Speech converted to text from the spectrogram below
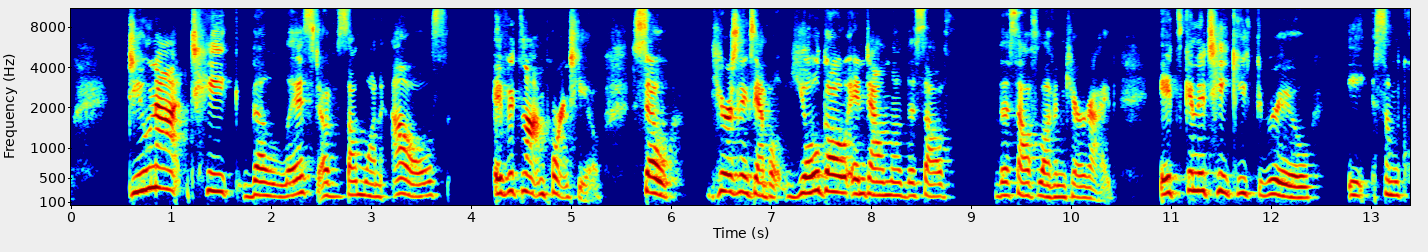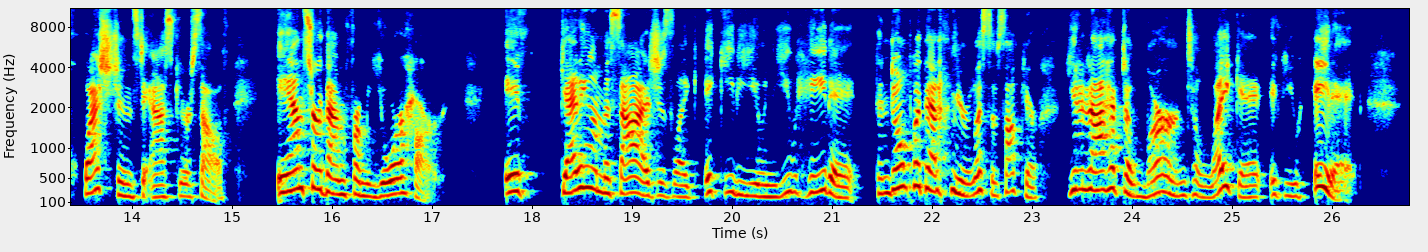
Do not take the list of someone else if it's not important to you. So, here's an example. You'll go and download the self the self love and care guide. It's going to take you through some questions to ask yourself. Answer them from your heart. If getting a massage is like icky to you and you hate it, then don't put that on your list of self care. You do not have to learn to like it if you hate it.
